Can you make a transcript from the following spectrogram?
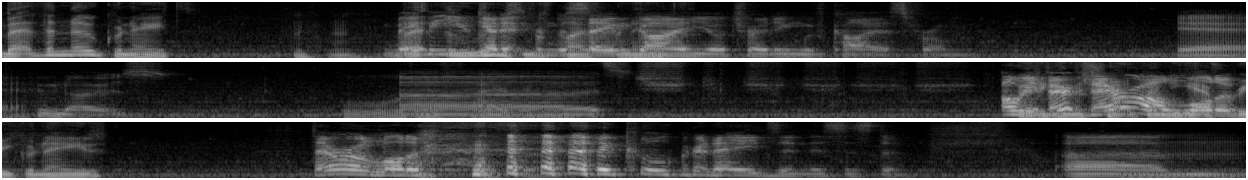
Better than no grenades. Mhm. Maybe Better you get it from the five same guy you're trading with Caius from. Yeah. Who knows? Ooh, they're fire Uh, oh yeah, there, in a there are a shotgun, you get lot of free grenade. There are a lot of cool grenades in this system. Um,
